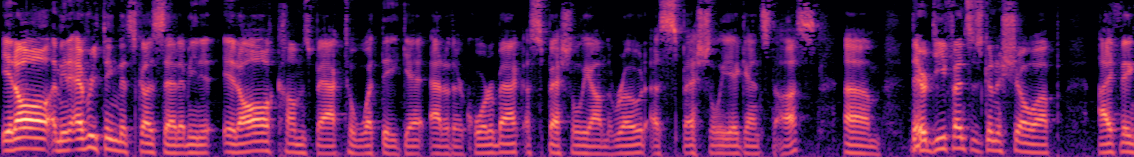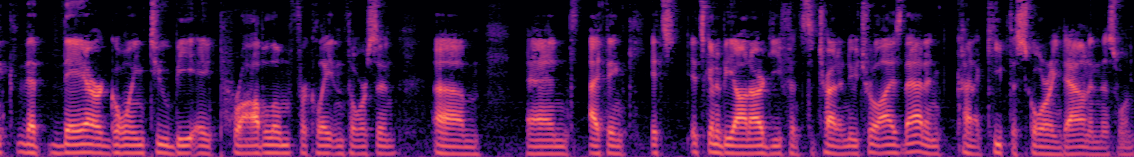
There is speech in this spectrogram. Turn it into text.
it all. I mean, everything that Scuzz said. I mean, it, it all comes back to what they get out of their quarterback, especially on the road, especially against us. Um, their defense is going to show up. I think that they are going to be a problem for Clayton Thorson, um, and I think it's it's going to be on our defense to try to neutralize that and kind of keep the scoring down in this one.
